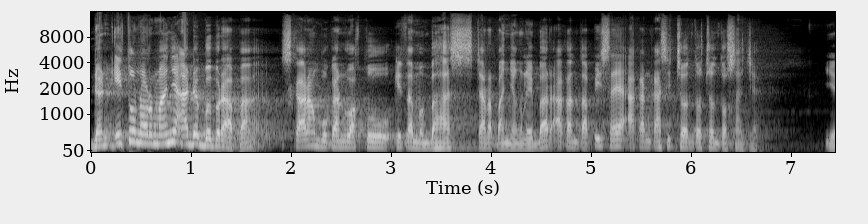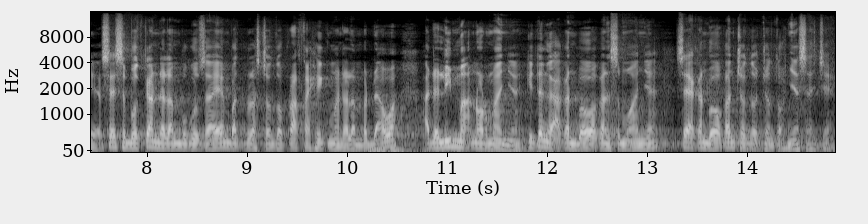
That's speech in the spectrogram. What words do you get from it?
Dan itu normanya ada beberapa. Sekarang bukan waktu kita membahas secara panjang lebar, akan tapi saya akan kasih contoh-contoh saja. Ya, saya sebutkan dalam buku saya 14 contoh praktek hikmah dalam berdakwah ada lima normanya. Kita nggak akan bawakan semuanya, saya akan bawakan contoh-contohnya saja.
